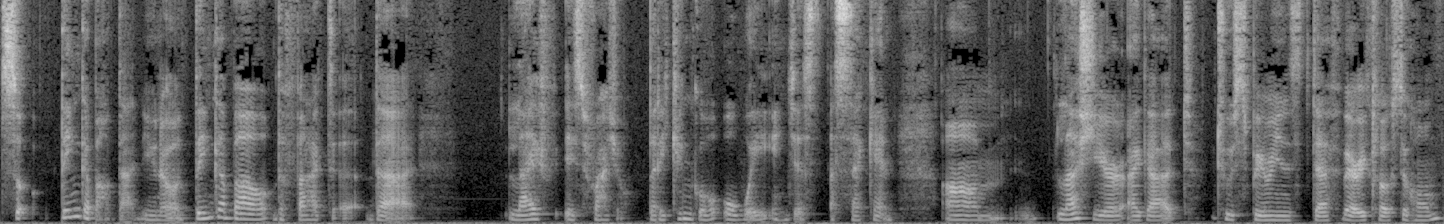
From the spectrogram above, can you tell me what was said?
so think about that, you know? Think about the fact uh, that life is fragile that it can go away in just a second. Um, last year, I got to experience death very close to home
